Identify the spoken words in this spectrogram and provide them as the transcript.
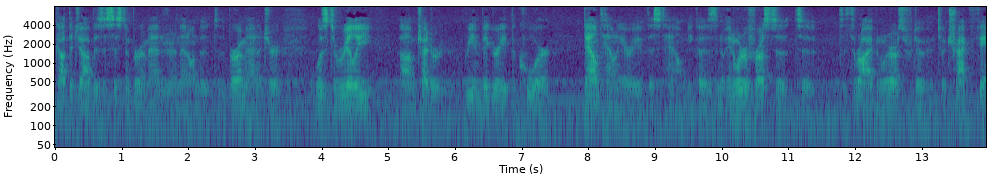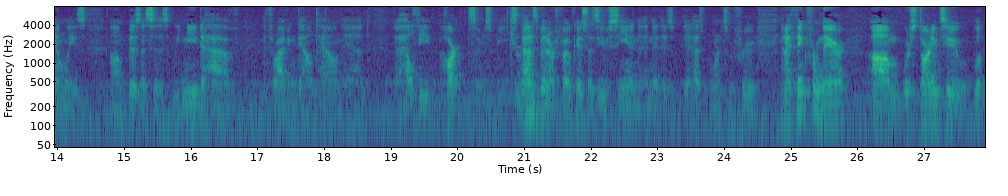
got the job as assistant borough manager and then on to, to the borough manager was to really um, try to reinvigorate the core downtown area of this town because in, in order for us to, to, to thrive, in order for us to, to attract families, um, businesses, we need to have a thriving downtown and a healthy heart, so to speak. So that has been our focus, as you've seen, and, and it is it has borne some fruit. And I think from there, um, we're starting to look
